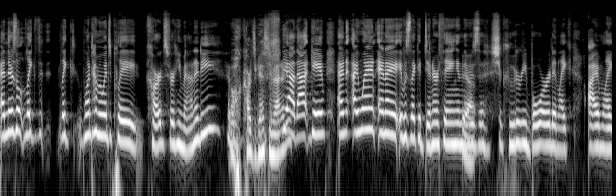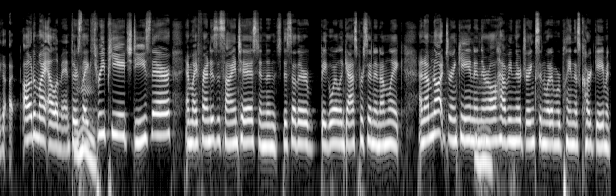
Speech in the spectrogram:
and there's a like like one time I went to play Cards for Humanity. Have Oh, Cards Against Humanity? yeah, that game. And I went and I, it was like a dinner thing and there Yeah. was a charcuterie board and like, I'm like out of my element. There's like Mm. three PhDs there and my friend is a scientist and then this other big oil and gas person. And I'm like, and I'm not drinking and Mm. they're all having their drinks and whatever. We're playing this card game and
